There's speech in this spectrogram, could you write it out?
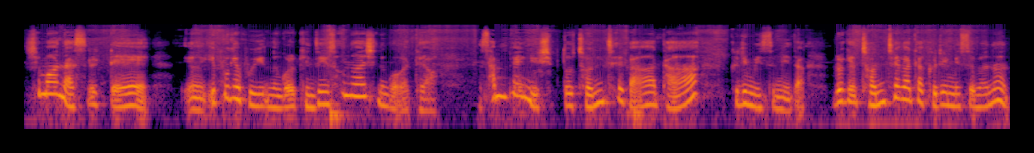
심어놨을 때 어, 이쁘게 보이는 걸 굉장히 선호하시는 것 같아요. 360도 전체가 다 그림이 있습니다. 이렇게 전체가 다 그림이 있으면은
